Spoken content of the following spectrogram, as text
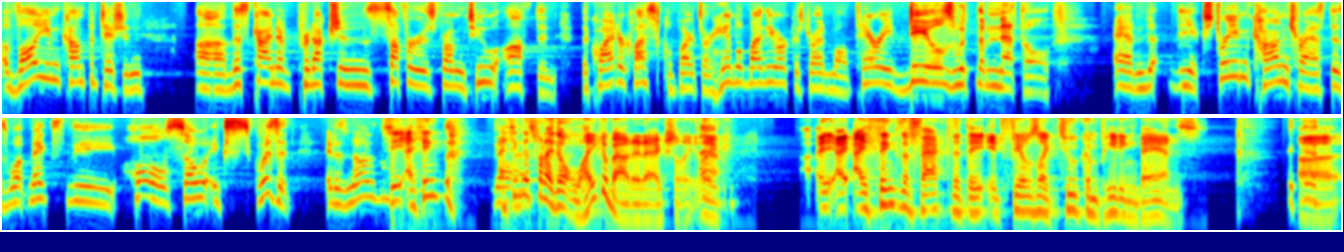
of volume competition uh, this kind of production suffers from too often. The quieter classical parts are handled by the orchestra, and Waltari deals with the metal. And the extreme contrast is what makes the whole so exquisite. It is no. See, I think, I think that's what I don't like about it. Actually, Yeah. like, I, I, I think the fact that they it feels like two competing bands, uh,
